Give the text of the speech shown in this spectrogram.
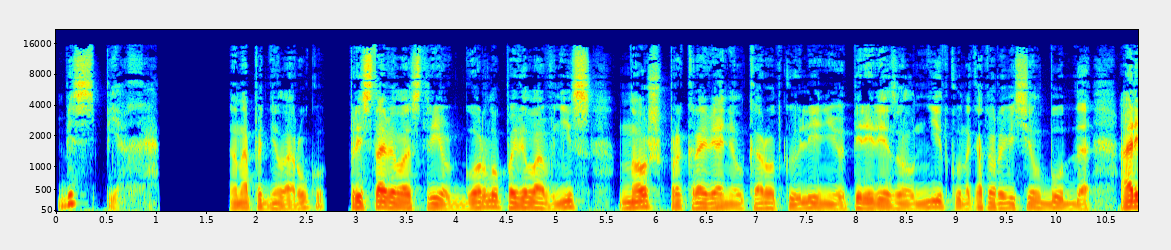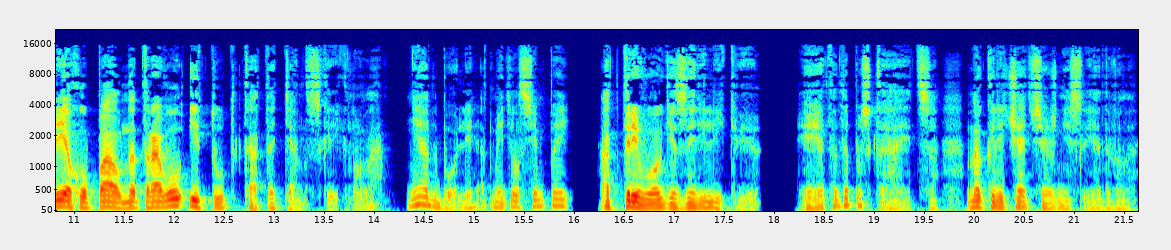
без спеха. Она подняла руку, приставила острие к горлу, повела вниз, нож прокровянил короткую линию, перерезал нитку, на которой висел Будда, орех упал на траву, и тут Кататян вскрикнула. Не от боли, — отметил Симпей, — от тревоги за реликвию. Это допускается, но кричать все же не следовало.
